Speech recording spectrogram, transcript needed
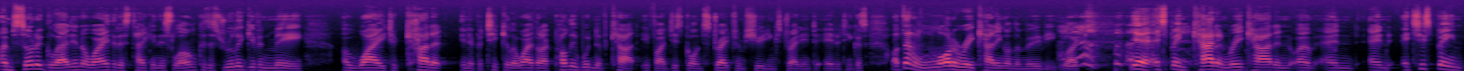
I'm sort of glad in a way that it's taken this long because it's really given me a way to cut it in a particular way that I probably wouldn't have cut if I'd just gone straight from shooting straight into editing. Because I've done a lot of recutting on the movie. Like, yeah, it's been cut and recut and um, and and it's just been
